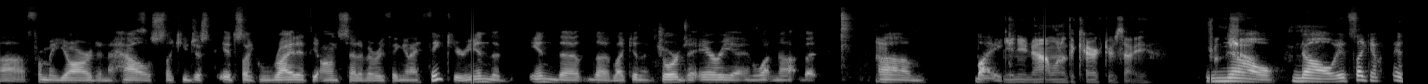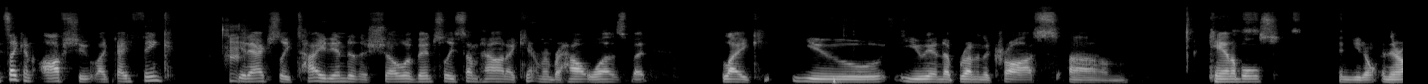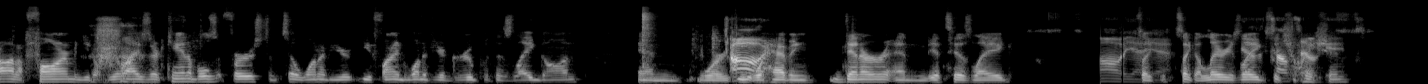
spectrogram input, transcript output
uh, from a yard and a house. Like you just, it's like right at the onset of everything. And I think you're in the in the the like in the Georgia area and whatnot. But um, like And you're not one of the characters, are you? from the show. no, no, it's like an it's like an offshoot. Like I think Hmm. it actually tied into the show eventually somehow, and I can't remember how it was, but like you you end up running across um, cannibals, and you don't, and they're on a farm, and you don't realize they're cannibals at first until one of your you find one of your group with his leg gone, and we're Oh. we're having dinner, and it's his leg. Oh yeah, It's like yeah. it's like a Larry's Yeah, leg situation.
